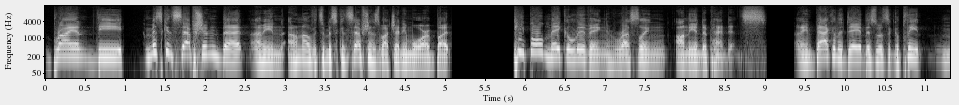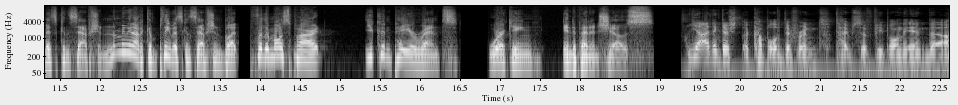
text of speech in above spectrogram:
Brian, the misconception that, I mean, I don't know if it's a misconception as much anymore, but people make a living wrestling on the independents. I mean, back in the day, this was a complete misconception. Maybe not a complete misconception, but for the most part, you couldn't pay your rent working independent shows. Yeah, I think there's a couple of different types of people on the in, uh,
